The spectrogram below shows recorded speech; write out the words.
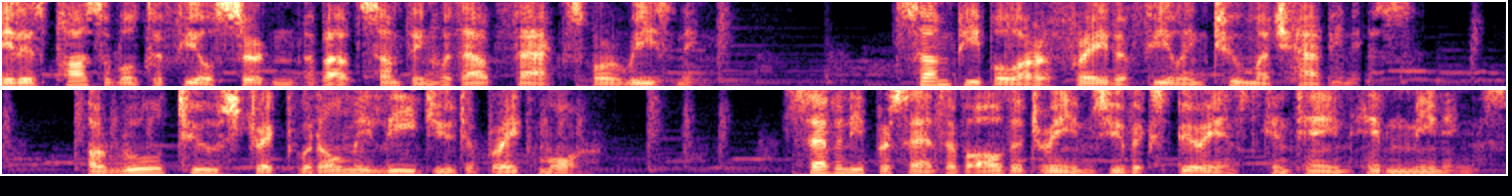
It is possible to feel certain about something without facts or reasoning. Some people are afraid of feeling too much happiness. A rule too strict would only lead you to break more. 70% of all the dreams you've experienced contain hidden meanings.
